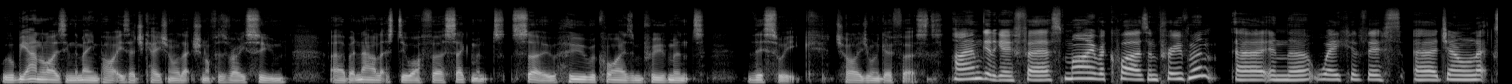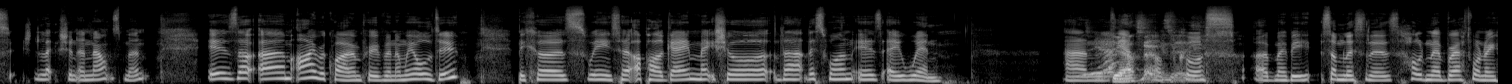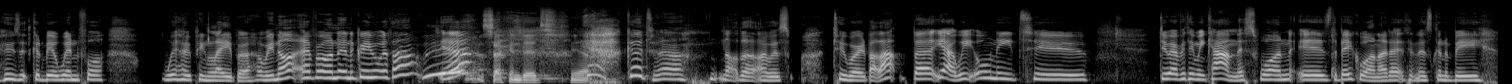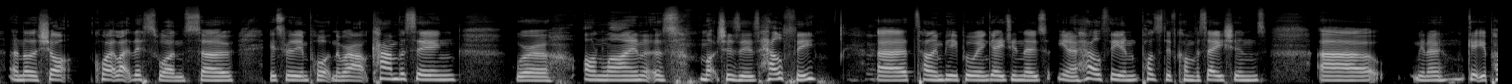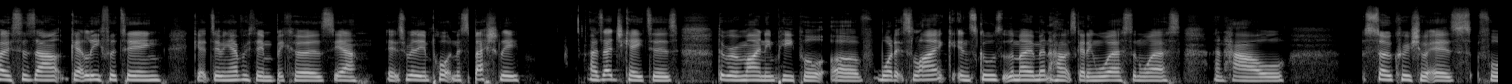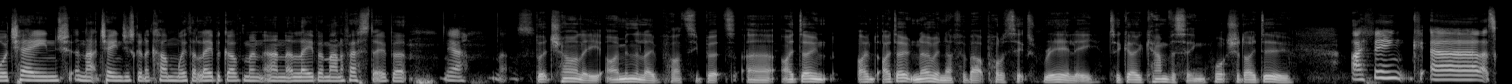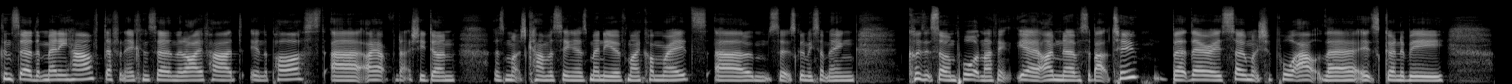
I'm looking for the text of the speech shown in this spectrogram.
We will be analysing the main party's educational election offers very soon, uh, but now let's do our first segment. So, who requires improvement this week? Charlie, do you want to go first? I am going to go first. My requires improvement uh, in the wake of this uh, general election announcement is that um, I require improvement, and we all do, because we need to up our game, make sure that this one is a win. And yeah, yeah of course, uh, maybe some listeners holding their breath, wondering who's it going to be a win for. We're hoping Labour. Are we not? Everyone in agreement with that? Yeah. Seconded. Yeah. Yeah. Good. Uh, not that I was too worried about that, but yeah, we all need to do everything we can. This one is the big one. I don't think there's going to be another shot quite like this one. So it's really important that we're out canvassing. We're online as much as is healthy uh, telling people engaging those you know healthy and positive conversations. Uh, you know, get your posters out, get leafleting, get doing everything because yeah, it's really important, especially as educators, that we're reminding people of what it's like in schools at the moment, how it's getting worse and worse, and how so crucial it is for change, and that change is going to come with a Labour government and a Labour manifesto. But yeah, that's. But Charlie, I'm in the Labour Party, but uh, I don't I, I don't know enough about politics really to go canvassing. What should I do? I think uh, that's a concern that many have. Definitely a concern that I've had in the past. Uh, I haven't actually done as much canvassing as many of my comrades, um, so it's going to be something because it's so important. I think, yeah, I'm nervous about too. But there is so much support out there. It's going to be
